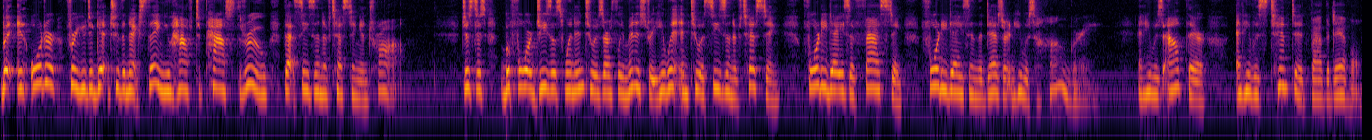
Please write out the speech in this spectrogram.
But in order for you to get to the next thing, you have to pass through that season of testing and trial. Just as before Jesus went into his earthly ministry, he went into a season of testing, 40 days of fasting, 40 days in the desert, and he was hungry. And he was out there and he was tempted by the devil.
